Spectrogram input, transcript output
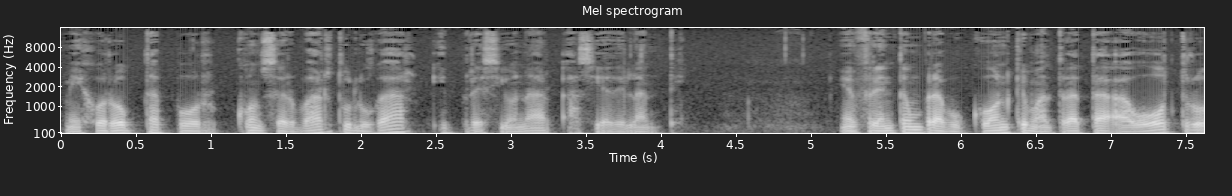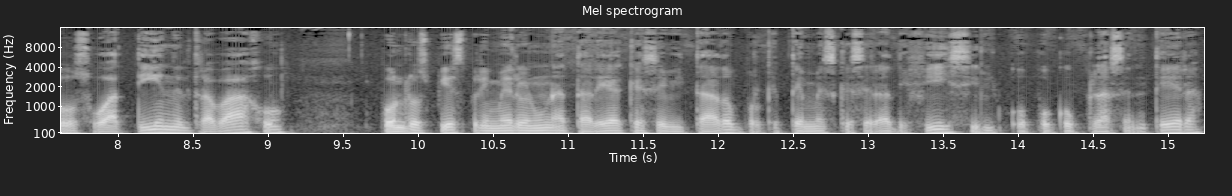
mejor opta por conservar tu lugar y presionar hacia adelante. Enfrenta un bravucón que maltrata a otros o a ti en el trabajo Pon los pies primero en una tarea que has evitado porque temes que será difícil o poco placentera.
